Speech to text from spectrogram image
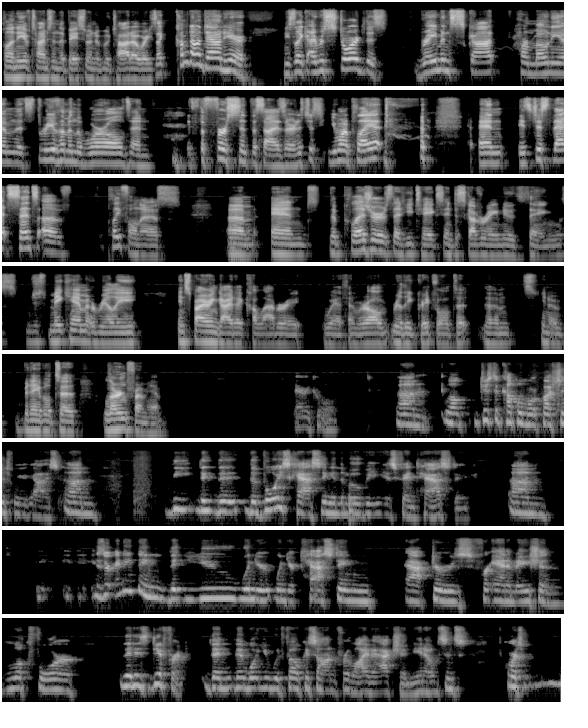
plenty of times in the basement of Mutato where he's like, come down down here. And he's like, I restored this Raymond Scott harmonium that's three of them in the world and it's the first synthesizer and it's just you want to play it and it's just that sense of playfulness um, and the pleasures that he takes in discovering new things just make him a really inspiring guy to collaborate with. And we're all really grateful to um, you know been able to learn from him. Very cool. Um, well just a couple more questions for you guys. Um, the, the the the voice casting in the movie is fantastic. Um, is there anything that you when you're when you're casting actors for animation look for that is different than than what you would focus on for live action you know since of course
